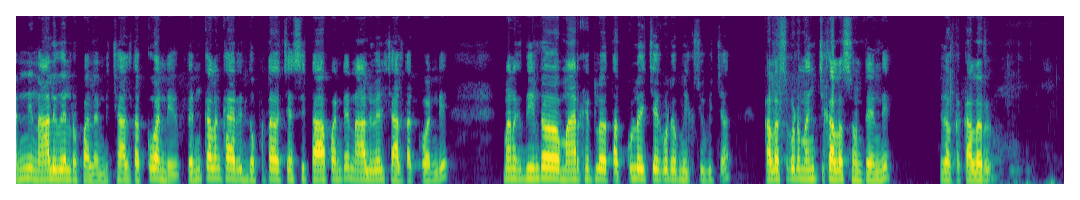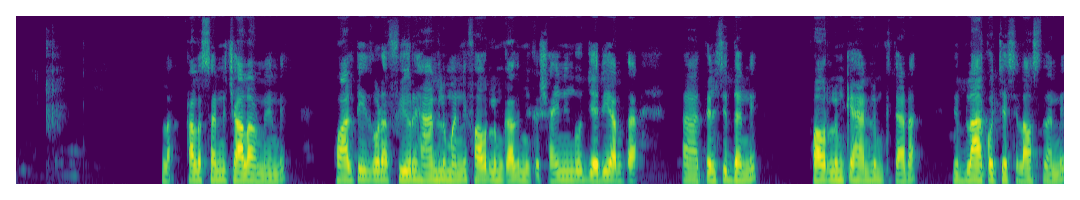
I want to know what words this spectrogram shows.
అన్ని నాలుగు వేల రూపాయలండి చాలా తక్కువ అండి. పెన్ కలంకారీ దుప్పటా వచ్చేసి టాప్ అంటే నాలుగు వేలు చాలా తక్కువ అండి. మనకు దీంట్లో మార్కెట్లో తక్కువలో ఇచ్చే కూడా మీకు చూపించా. కలర్స్ కూడా మంచి కలర్స్ ఉంటాయండి. ఇది ఒక కలరు. ఇలా కలర్స్ అన్నీ చాలా ఉన్నాయండి. క్వాలిటీ ఇది కూడా ప్యూర్ హ్యాండ్లూమ్ అండి పవర్లూమ్ కాదు. మీకు షైనింగ్ జరీ అంతా తెలిసిద్దండి. పవర్లూమ్కి హ్యాండ్లూమ్కి తేడా. ఇది బ్లాక్ వచ్చేసి ఇలా వస్తుందండి.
